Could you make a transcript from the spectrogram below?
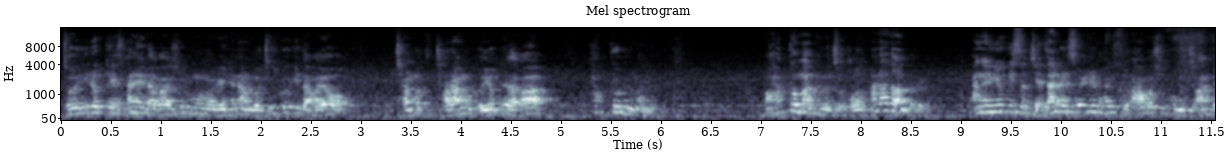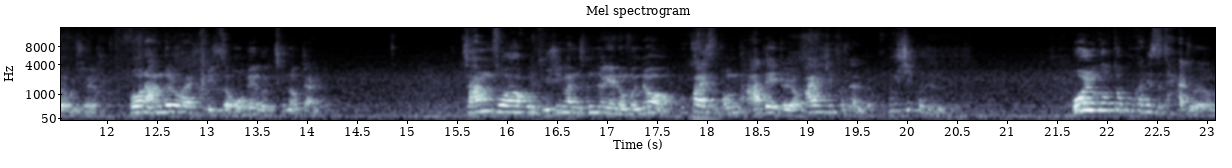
저 이렇게 산에다가 시범하게 해놓은 거 찌꺼기다가요 잘못 잘하면 그 옆에다가 학교를 만들어. 아, 학교 만들면 저 돈 하나도 안 들어요. 만약 여기서 재단을 설립할 수 하고 싶으면 저한테 오셔요. 돈 안 들어갈 수도 있어. 500억, 1000억짜리. 장소하고 부지만 선정해 놓으면요. 국가에서 돈 다 대줘요. 80%, 90%. 월급도 국가에서 다 줘요.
